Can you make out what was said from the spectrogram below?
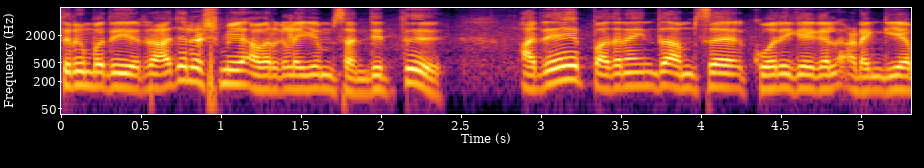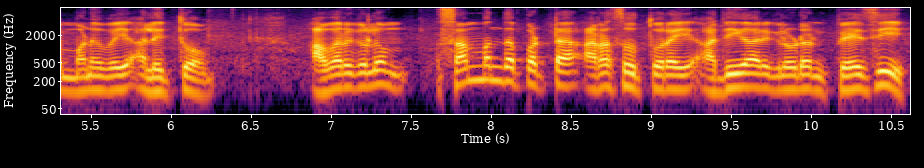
திருமதி ராஜலட்சுமி அவர்களையும் சந்தித்து அதே பதினைந்து அம்ச கோரிக்கைகள் அடங்கிய மனுவை அளித்தோம். அவர்களும் சம்பந்தப்பட்ட அரசு துறை அதிகாரிகளுடன் பேசி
